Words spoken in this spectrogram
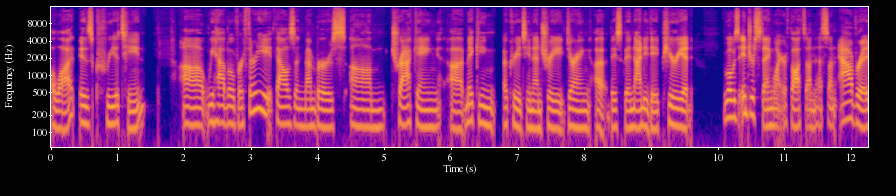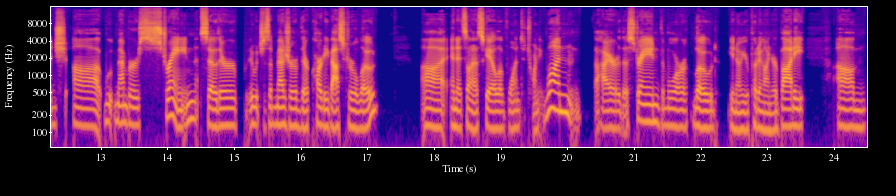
a lot is creatine. Uh, we have over 38,000 members um, tracking, uh, making a creatine entry during uh, basically a 90 day period. What was interesting, what your thoughts on this? On average, uh, members strain, so they're, which is a measure of their cardiovascular load, uh, and it's on a scale of 1 to 21. The higher the strain, the more load you know you're putting on your body. Um,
